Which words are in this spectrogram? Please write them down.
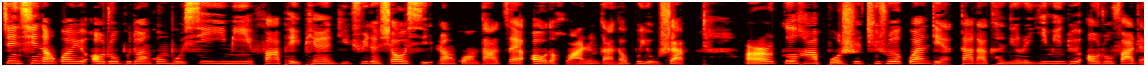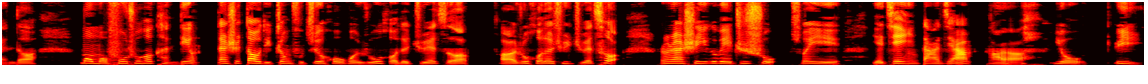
近期呢，关于澳洲不断公布新移民发配偏远地区的消息，让广大在澳的华人感到不友善。而戈哈博士提出的观点，大大肯定了移民对澳洲发展的。默默付出和肯定，但是到底政府最后会如何的抉择？呃，如何的去决策，仍然是一个未知数。所以也建议大家啊，有移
